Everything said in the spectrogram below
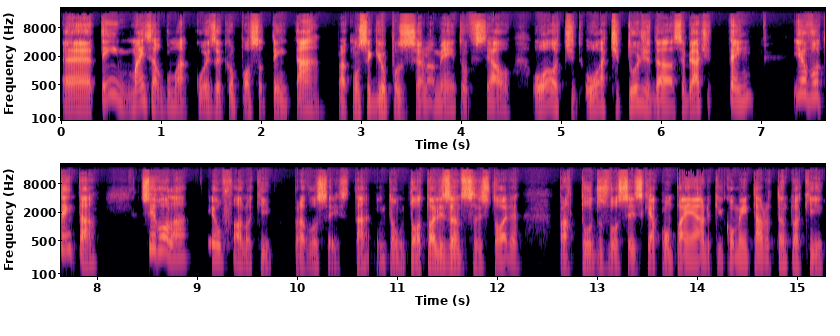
É, tem mais alguma coisa que eu possa tentar para conseguir o posicionamento oficial ou, ou atitude da CBAT? Tem, e eu vou tentar. Se rolar, eu falo aqui para vocês, tá? Então, estou atualizando essa história para todos vocês que acompanharam, que comentaram tanto aqui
